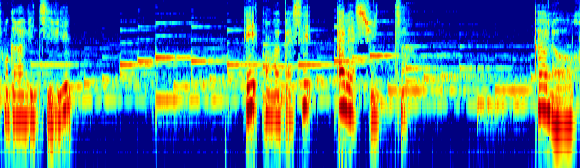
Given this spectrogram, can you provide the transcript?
pour Gravityville. Et on va passer à la suite. Alors,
